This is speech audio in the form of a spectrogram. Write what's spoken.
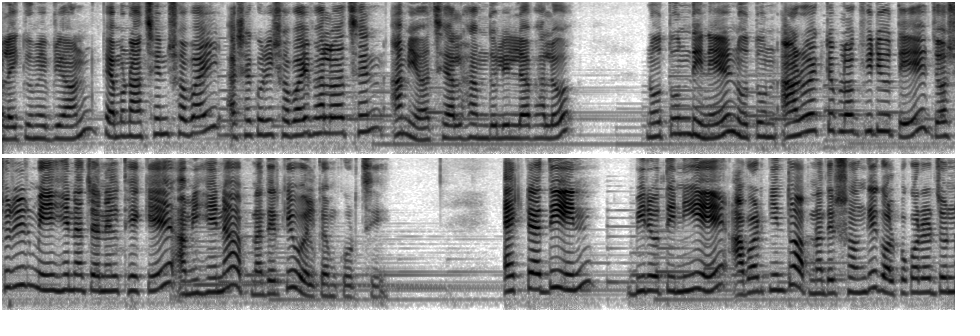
আলাইকুম এভরিওয়ান, কেমন আছেন সবাই? আশা করি সবাই ভালো আছেন, আমিও আছি আলহামদুলিল্লাহ ভালো। নতুন দিনের নতুন আরও একটা ব্লগ ভিডিওতে যশোরের মেয়ে হেনা চ্যানেল থেকে আমি হেনা আপনাদেরকে ওয়েলকাম করছি। একটা দিন বিরতি নিয়ে আবার কিন্তু আপনাদের সঙ্গে গল্প করার জন্য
